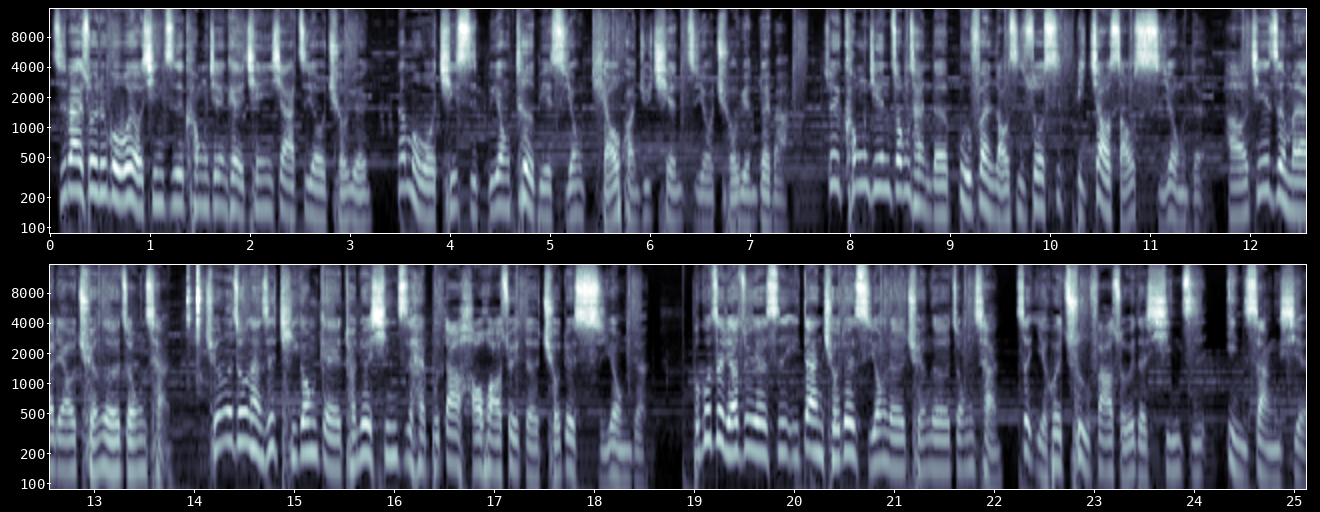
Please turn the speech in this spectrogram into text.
直白说，如果我有薪资空间可以签一下自由球员，那么我其实不用特别使用条款去签自由球员，对吧？所以，空间中产的部分老实说是比较少使用的。好，接着我们来聊全额中产。全额中产是提供给团队薪资还不到豪华税的球队使用的。不过这里要注意的是，一旦球队使用了全额中产，这也会触发所谓的薪资硬上限。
